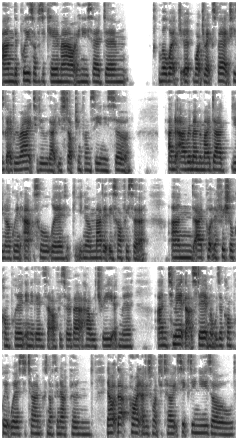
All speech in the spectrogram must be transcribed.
And the police officer came out and he said, um, well, what, what do you expect? He's got every right to do that. You stopped him from seeing his son. And I remember my dad, you know, going absolutely, you know, mad at this officer. And I put an official complaint in against that officer about how he treated me. And to make that statement was a complete waste of time because nothing happened. Now, at that point, I just want to tell you, 16 years old,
